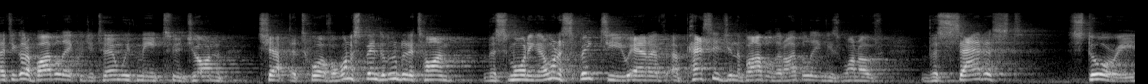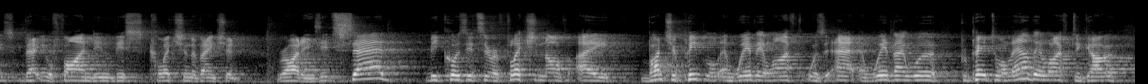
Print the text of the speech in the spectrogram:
If you've got a Bible there, could you turn with me to John chapter 12? I want to spend a little bit of time this morning. I want to speak to you out of a passage in the Bible that I believe is one of the saddest stories that you'll find in this collection of ancient writings. It's sad because it's a reflection of a bunch of people and where their life was at and where they were prepared to allow their life to go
